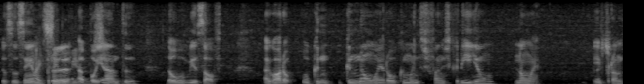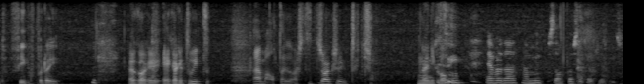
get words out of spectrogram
Eu sou sempre Ai, apoiante da Ubisoft. Agora, o que, que não era o que muitos fãs queriam, não é. E pronto, fico por aí. Agora, é gratuito. A malta gosta de jogos gratuitos. Não é, Nicole? Sim. É verdade, há muito pessoal que gosta de jogos gratuitos.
